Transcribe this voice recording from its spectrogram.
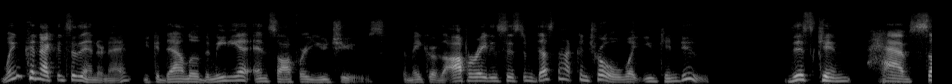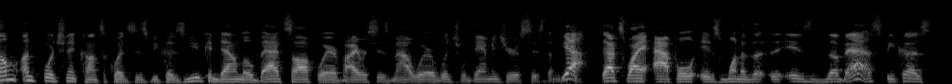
When connected to the internet, you can download the media and software you choose. The maker of the operating system does not control what you can do. This can have some unfortunate consequences because you can download bad software, viruses, malware, which will damage your system. Yeah, that's why Apple is one of the is the best because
